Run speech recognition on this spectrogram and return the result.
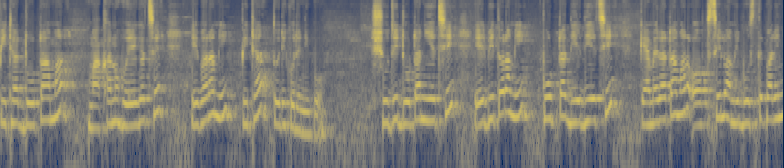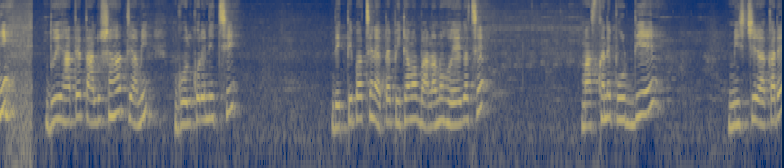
পিঠার ডোটা আমার মাখানো হয়ে গেছে। এবার আমি পিঠা তৈরি করে নিব। সুজি ডোটা নিয়েছি। এর ভিতর আমি পুরটা দিয়ে দিয়েছি। ক্যামেরাটা আমার অফ ছিল, আমি বুঝতে পারিনি। দুই হাতে তালুর সাহায্যে আমি গোল করে নিচ্ছি। দেখতে পাচ্ছেন, একটা পিঠা আমার বানানো হয়ে গেছে। মাঝখানে পুর দিয়ে মিষ্টির আকারে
